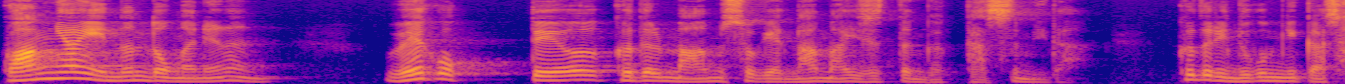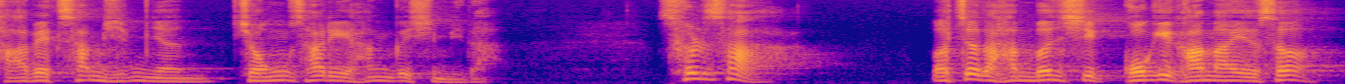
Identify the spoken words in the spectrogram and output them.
광야에 있는 동안에는 왜곡되어 그들 마음속에 남아 있었던 것 같습니다. 그들이 누굽니까? 430년 종살이 한 것입니다. 설사 어쩌다 한 번씩 고기 가마에서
